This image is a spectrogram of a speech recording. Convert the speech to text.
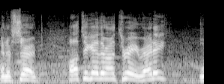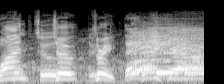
and have served? All together on three. Ready? One, two, two, three. Thank you.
